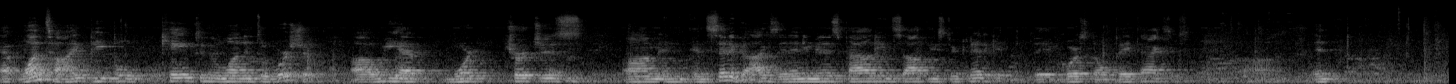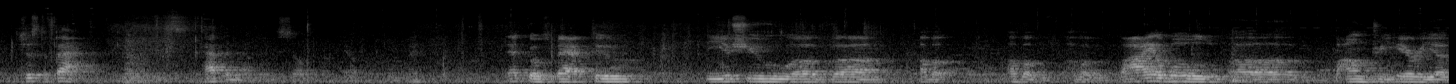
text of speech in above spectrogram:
at one time, people came to New London to worship. Uh, we have more churches, um, synagogues in any municipality in southeastern Connecticut. They, of course, don't pay taxes. Um, And it's just a fact. It's happened that way, so. That goes back to the issue of, uh, of a, of a, of a viable uh, boundary area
